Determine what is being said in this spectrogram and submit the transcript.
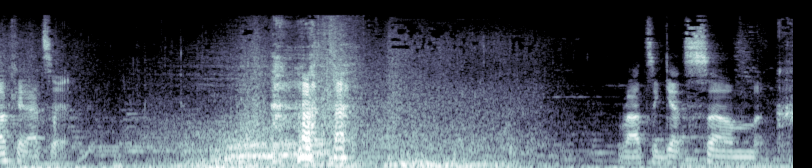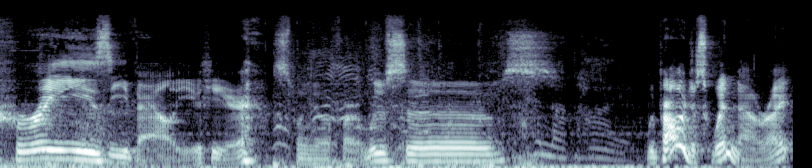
Okay, that's it. About to get some crazy value here. Swinging with our elusives. We probably just win now, right?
